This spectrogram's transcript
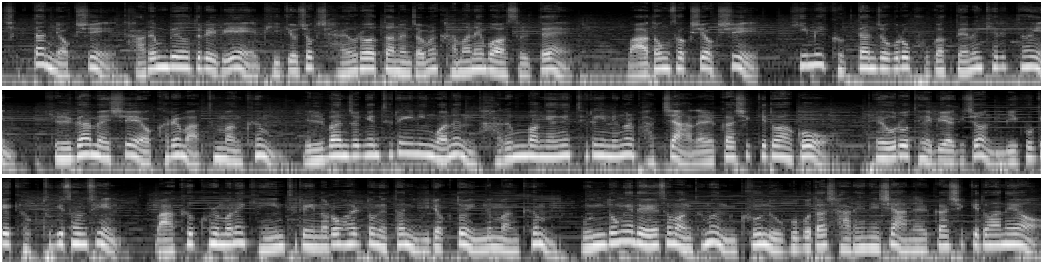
식단 역시 다른 배우들에 비해 비교적 자유로웠다는 점을 감안해 보았을 때 마동석 씨 역시 힘이 극단적으로 부각되는 캐릭터인 길가메시의 역할을 맡은 만큼 일반적인 트레이닝과는 다른 방향의 트레이닝을 받지 않을까 싶기도 하고 배우로 데뷔하기 전 미국의 격투기 선수인 마크 콜먼의 개인 트레이너로 활동했던 이력도 있는 만큼 운동에 대해서만큼은 그 누구보다 잘 해내지 않을까 싶기도 하네요.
